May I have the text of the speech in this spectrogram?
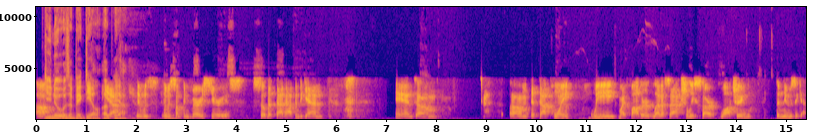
Um, you knew it was a big deal. Uh, yeah, yeah. it was it was something very serious. So that that happened again, and um, um, at that point, we my father let us actually start watching the news again.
